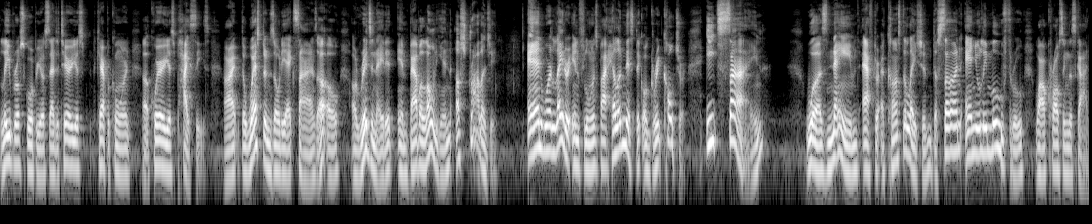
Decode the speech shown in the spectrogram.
Libra, Scorpio, Sagittarius, Capricorn, Aquarius, Pisces. All right, the Western zodiac signs, uh oh, originated in Babylonian astrology and were later influenced by Hellenistic or Greek culture. Each sign was named after a constellation the sun annually moved through while crossing the sky.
